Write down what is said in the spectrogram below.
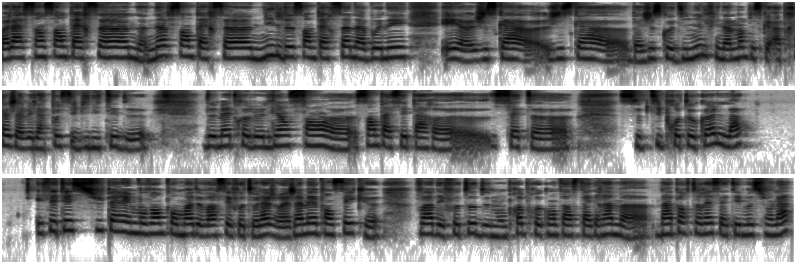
voilà 500 personnes, 900 personnes, 1200 personnes abonnées et jusqu'à jusqu'à jusqu'aux 10 000 finalement puisque après j'avais la possibilité de de mettre le lien sans euh, sans passer par euh, cette euh, ce petit protocole là et c'était super émouvant pour moi de voir ces photos-là. J'aurais jamais pensé que voir des photos de mon propre compte Instagram euh, m'apporterait cette émotion-là.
